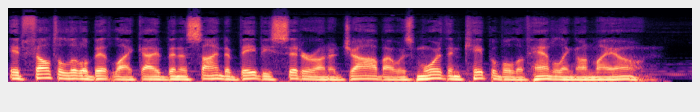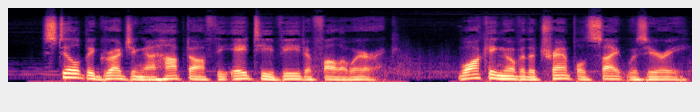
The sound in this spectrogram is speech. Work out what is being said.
It felt a little bit like I had been assigned a babysitter on a job I was more than capable of handling on my own. Still begrudging, I hopped off the ATV to follow Eric. Walking over the trampled site was eerie.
